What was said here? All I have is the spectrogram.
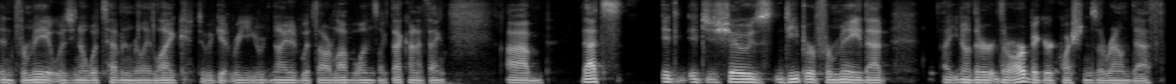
and for me, it was you know what's heaven really like? Do we get reunited with our loved ones, like that kind of thing? Um, that's it. It just shows deeper for me that uh, you know there there are bigger questions around death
